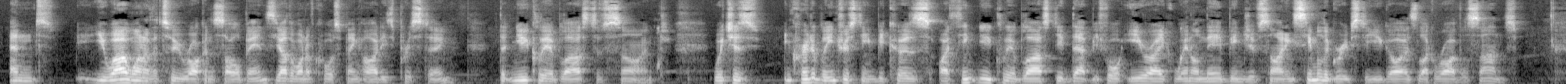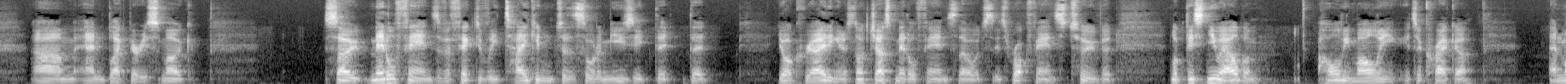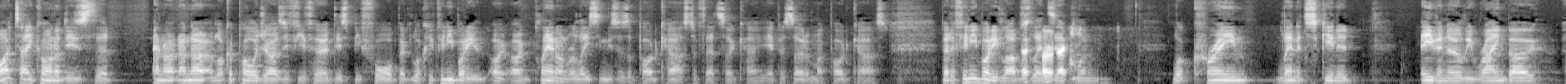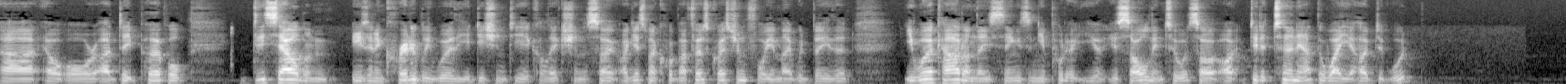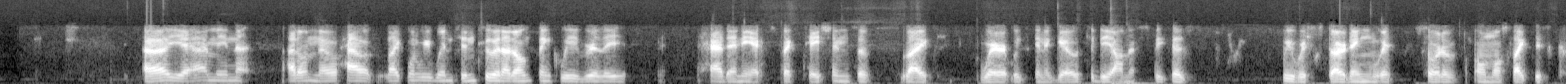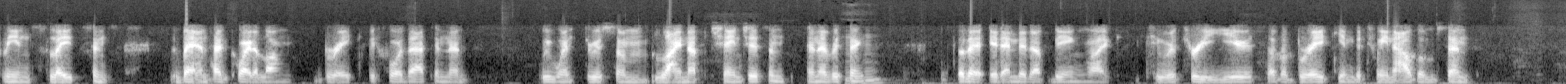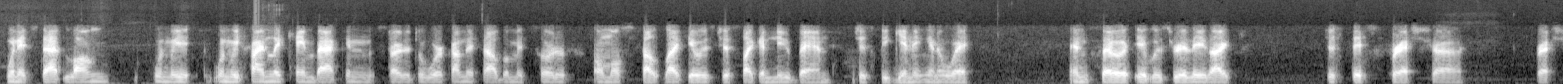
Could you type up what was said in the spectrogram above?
And you are one of the two rock and soul bands. The other one, of course, being Heidi's Pristine, that Nuclear Blast have signed, which is incredibly interesting because I think Nuclear Blast did that before Earache went on their binge of signing similar groups to you guys, like Rival Sons um, and Blackberry Smoke. So metal fans have effectively taken to the sort of music that that you're creating, and it's not just metal fans though; it's it's rock fans too. But look, this new album, holy moly, it's a cracker. And my take on it is that and I, I know, look, apologise if you've heard this before, but look, if anybody, I, I, plan on releasing this as a podcast, if that's okay, episode of my podcast. But if anybody loves that's Led Zeppelin, look, Cream, Lynyrd Skynyrd, even early Rainbow uh, or, or uh, Deep Purple, this album is an incredibly worthy addition to your collection. So I guess my my first question for you, mate, would be that you work hard on these things and you put your, your soul into it. So I, did it turn out the way you hoped it would? Uh, yeah, I mean, I don't know how. Like when we went into it, I don't think we really had any expectations of like where it was going to go. To be honest, because we were starting with sort of almost like this clean slate since the band had quite a long break before that, and then we went through some lineup changes and and everything. Mm-hmm. So that it ended up being like two or three years of a break in between albums and when it's that long when we when we finally came back and started to work on this album it sort of almost felt like it was just like a new band just beginning in a way and so it was really like just this fresh uh fresh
